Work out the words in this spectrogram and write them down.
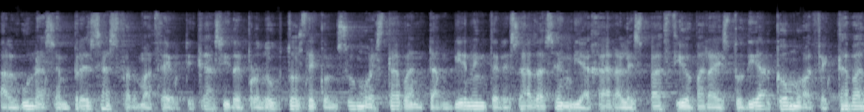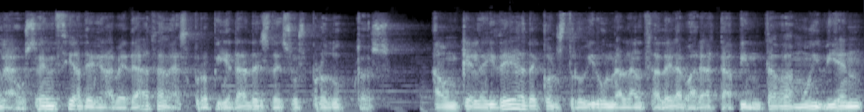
Algunas empresas farmacéuticas y de productos de consumo estaban también interesadas en viajar al espacio para estudiar cómo afectaba la ausencia de gravedad a las propiedades de sus productos. Aunque la idea de construir una lanzadera barata pintaba muy bien,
